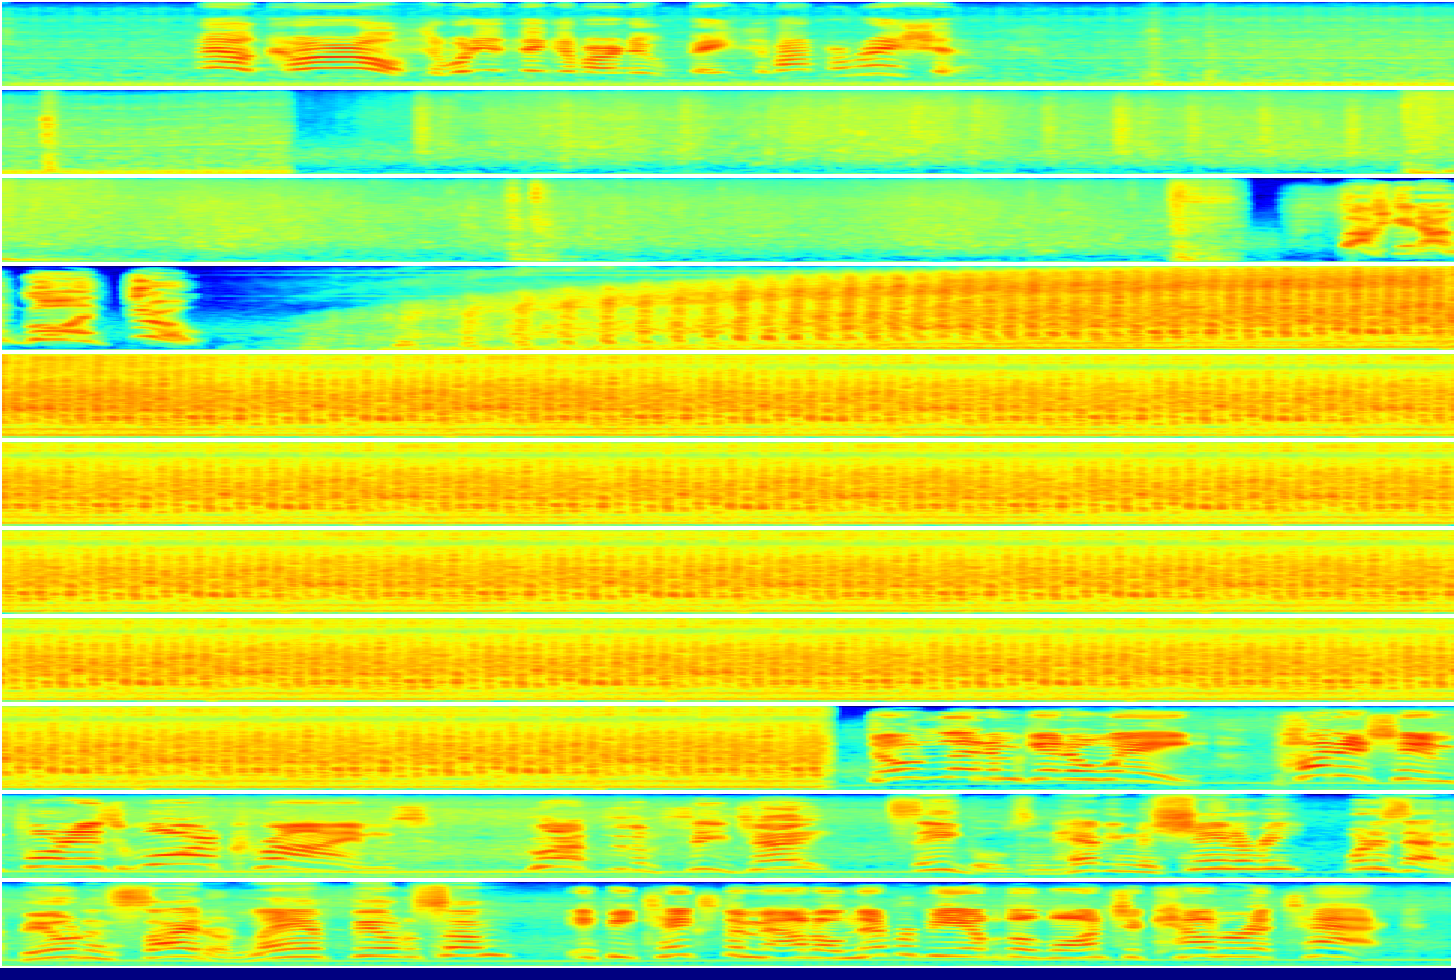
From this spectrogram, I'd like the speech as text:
Well, Carl, so what do you think of our new base of operations? Fuck I'm going through. Don't let him get away! Punish him for his war crimes! Go after them, CJ. Seagulls and heavy machinery? What is that, a building site or landfill or something? If he takes them out, I'll never be able to launch a counterattack.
